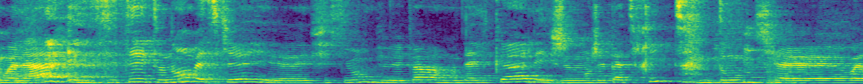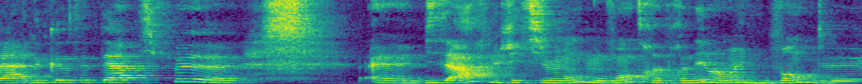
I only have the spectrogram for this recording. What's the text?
Voilà, et c'était étonnant parce que euh, effectivement, je ne buvais pas vraiment d'alcool et je ne mangeais pas de frites. Donc euh, voilà, donc euh, c'était un petit peu bizarre, effectivement. Mon ventre prenait vraiment une vente de,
